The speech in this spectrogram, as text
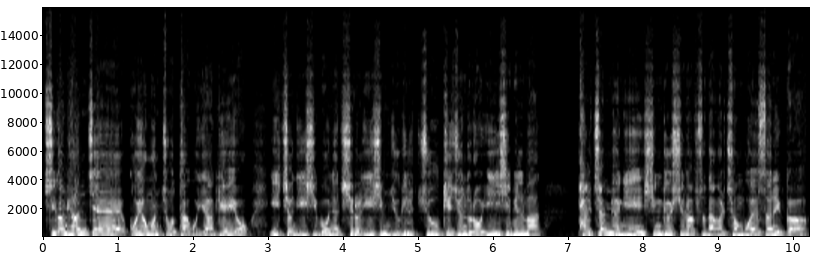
지금 현재 고용은 좋다고 이야기해요. 2025년 7월 26일 주 기준으로 21만 8천 명이 신규 실업수당을 청구했으니까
